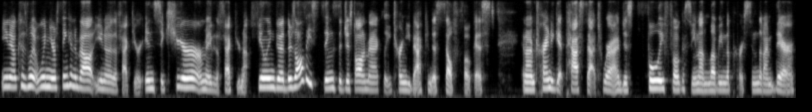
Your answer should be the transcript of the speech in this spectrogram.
you know because when, when you're thinking about you know the fact you're insecure or maybe the fact you're not feeling good there's all these things that just automatically turn you back into self-focused. And i'm trying to get past that to where i'm just fully focusing on loving the person that i'm there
